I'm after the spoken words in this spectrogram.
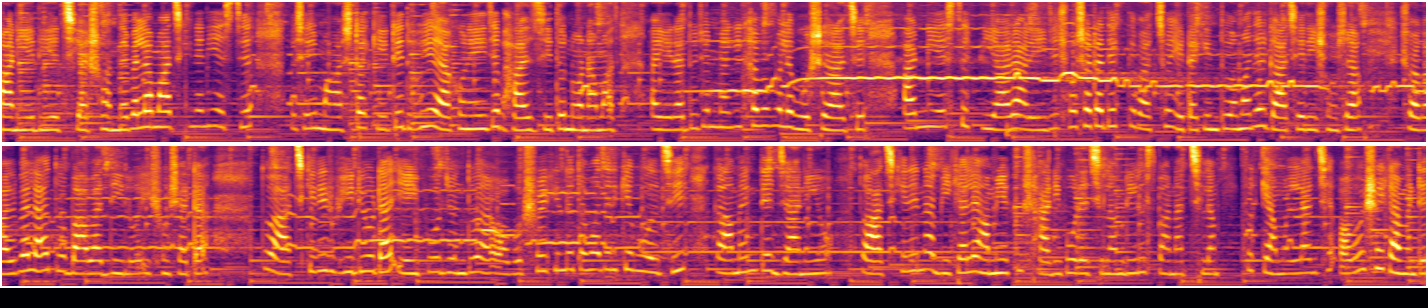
বানিয়ে দিয়েছি। আর সন্ধ্যাবেলা মাছ কিনে নিয়ে এসছে, তো সেই মাছটা কেটে ধুয়ে এখন এই যে ভাজছি তো নোনা মাছ। আর এরা দুজন ম্যাগি খাবে বলে বসে আছে। আর নিয়ে এসছে পেয়ারা, আর এই যে শসাটা দেখতে পাচ্ছ, এটা কিন্তু আমাদের গাছেরই শসা। সকালবেলা তো বাবা দিল এই শসাটা। তো আজকের এই ভিডিওটা এই পর্যন্ত, আর অবশ্যই কিন্তু তোমাদেরকে বলছি কমেন্টে জানিও। তো আজকের না বিকালে আমি একটু শাড়ি পরেছিলাম রিলস বানাচ্ছিলাম। তো কেমন লাগছে অবশ্যই কমেন্টে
